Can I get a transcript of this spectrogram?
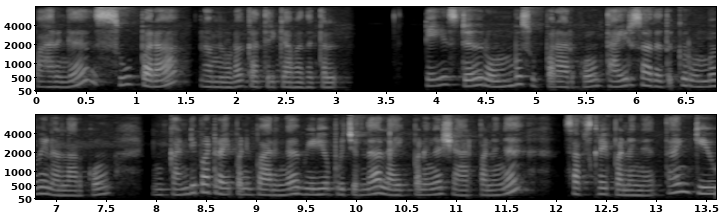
பாருங்கள் சூப்பராக நம்மளோட கத்திரிக்காய் வதக்கல். டேஸ்ட்டு ரொம்ப சூப்பராக இருக்கும். தயிர் சாதத்துக்கு ரொம்பவே நல்லாயிருக்கும் நீங்கள் கண்டிப்பாக ட்ரை பண்ணி பாருங்கள் வீடியோ பிடிச்சிருந்தா லைக் பண்ணுங்கள் ஷேர் பண்ணுங்கள் சப்ஸ்கிரைப் பண்ணுங்கள் தேங்க்யூ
